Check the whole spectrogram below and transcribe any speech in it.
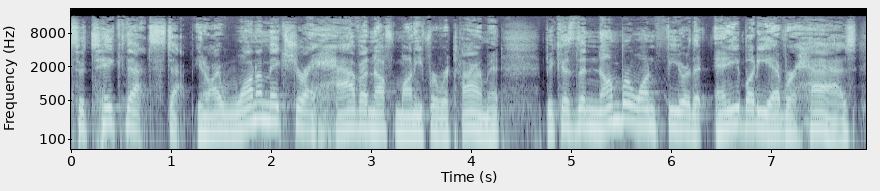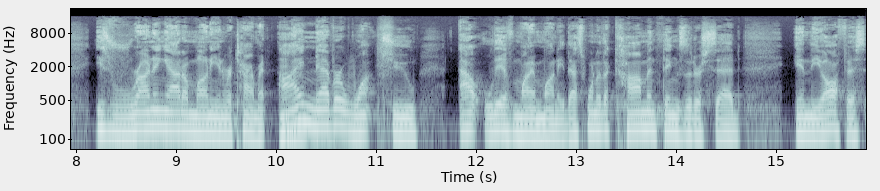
to take that step. You know, I want to make sure I have enough money for retirement because the number one fear that anybody ever has is running out of money in retirement. Mm-hmm. I never want to outlive my money. That's one of the common things that are said in the office.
